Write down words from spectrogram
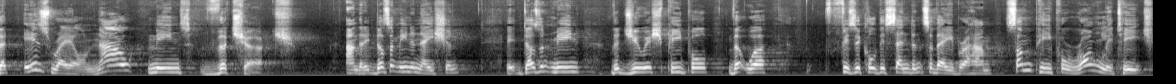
that Israel now means the church, and that it doesn't mean a nation, it doesn't mean the Jewish people that were physical descendants of Abraham. Some people wrongly teach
